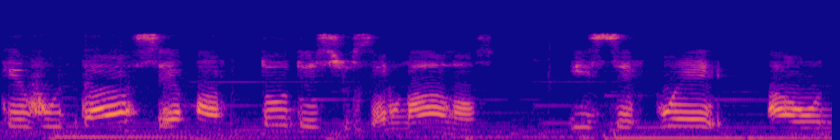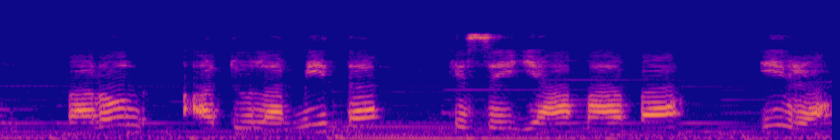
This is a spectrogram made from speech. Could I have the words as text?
que Judá se apartó de sus hermanos y se fue a un varón adulamita que se llamaba Ira.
